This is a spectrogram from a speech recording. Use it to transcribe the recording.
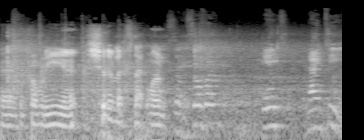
And he probably uh, should have left that one. So it's over. 8 19.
